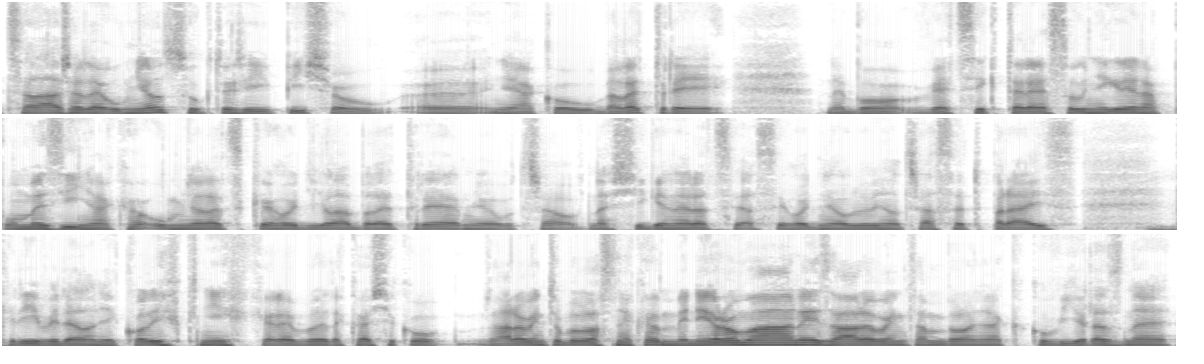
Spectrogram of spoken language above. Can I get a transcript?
celá řada umělců, kteří píšou eh, nějakou beletrii nebo věci, které jsou někde na pomezí nějakého uměleckého díla beletrie. Mě třeba od naší generaci asi hodně ovlivnil třeba Set Price, mm-hmm. který vydal několik knih, které byly takové jako, zároveň to byly vlastně nějaké mini romány, zároveň tam bylo nějaké jako výrazné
